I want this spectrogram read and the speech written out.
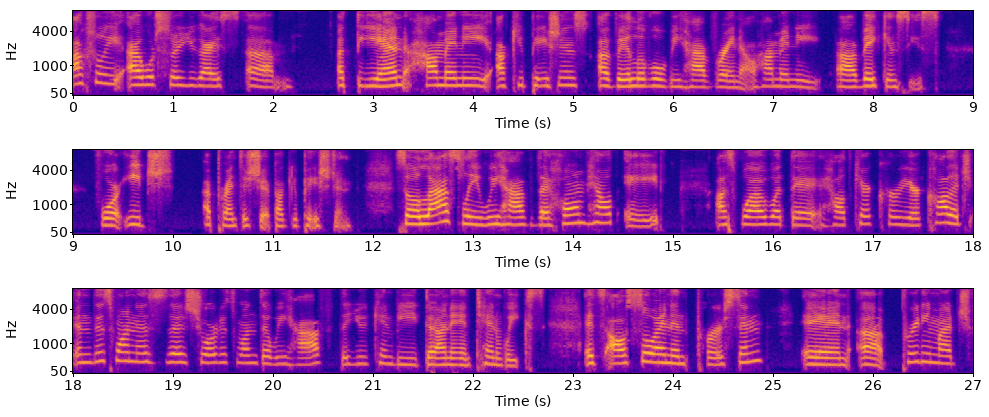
actually, I will show you guys um, at the end how many occupations available we have right now, how many uh, vacancies for each apprenticeship occupation. So lastly, we have the home health aide as well with the healthcare career college. And this one is the shortest one that we have that you can be done in 10 weeks. It's also an in-person and uh, pretty much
